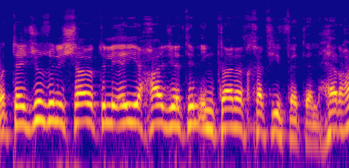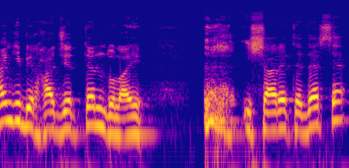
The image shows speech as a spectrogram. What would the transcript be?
Ve tecuzul işaretu li eyyi hacetin in kanet hafifeten. Herhangi bir hacetten dolayı işaret ederse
